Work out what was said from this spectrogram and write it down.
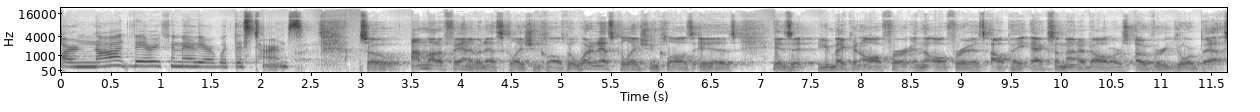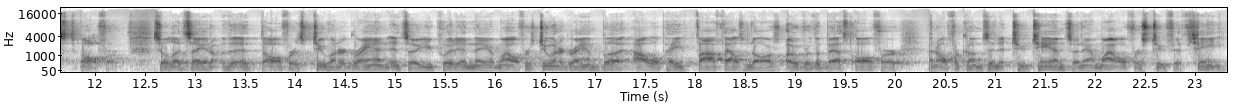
are not very familiar with these terms. So I'm not a fan of an escalation clause, but what an escalation clause is, is that you make an offer and the offer is I'll pay X amount of dollars over your best offer. So let's say the, offer is 200 grand, and so you put in there my offer is 200 grand, but I will pay $5,000 over the best offer. An offer comes in at 210, so now my offer is 215.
